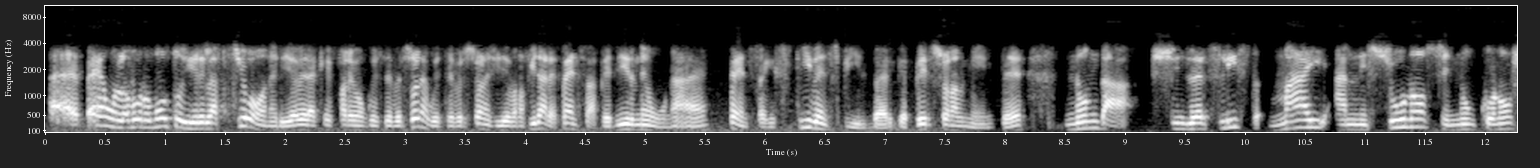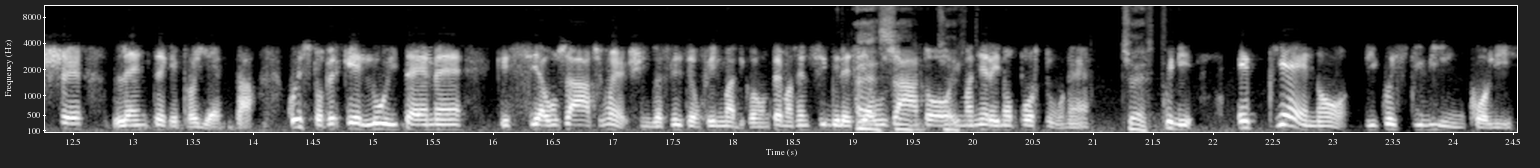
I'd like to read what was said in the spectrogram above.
eh, è un lavoro molto di relazione, devi avere a che fare con queste persone, queste persone si devono fidare. Pensa, per dirne una, eh, pensa che Steven Spielberg personalmente non dà Schindler's List mai a nessuno se non conosce l'ente che proietta. Questo perché lui teme che sia usato, siccome Schindler's List è un film con un tema sensibile, sia eh, sì, usato certo. in maniere inopportune. Certo. Quindi è pieno di questi vincoli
